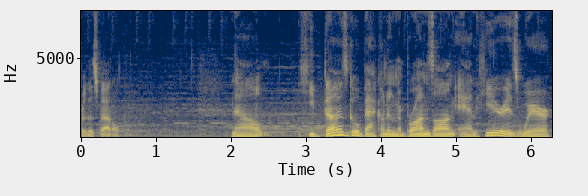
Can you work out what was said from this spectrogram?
for this battle. Now, he does go back on into Bronzong, and here is where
